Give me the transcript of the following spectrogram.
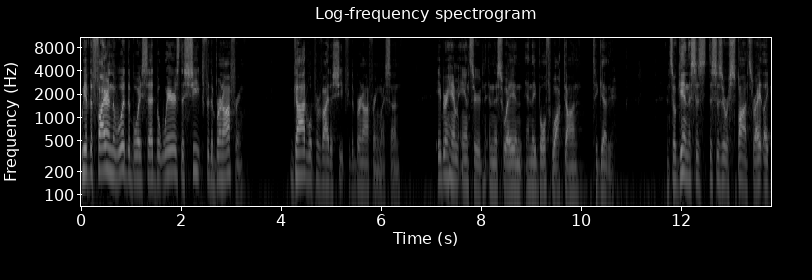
We have the fire and the wood, the boy said, but where is the sheep for the burnt offering? God will provide a sheep for the burnt offering, my son. Abraham answered in this way, and, and they both walked on together. And so, again, this is, this is a response, right? Like,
